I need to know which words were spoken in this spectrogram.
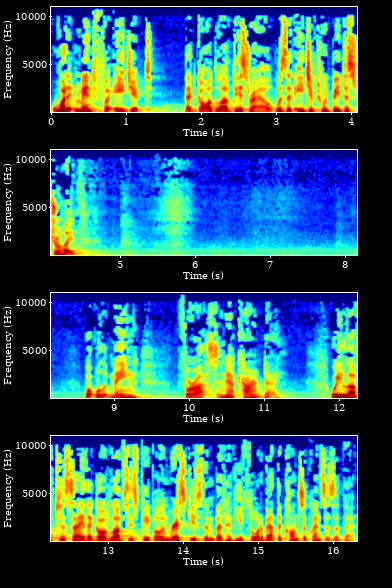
What it meant for Egypt that God loved Israel was that Egypt would be destroyed. What will it mean for us in our current day? We love to say that God loves his people and rescues them, but have you thought about the consequences of that?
